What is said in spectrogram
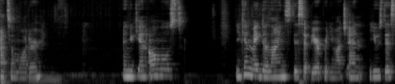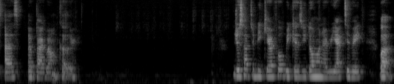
Add some water. And you can almost, you can make the lines disappear pretty much and use this as a background color. Just have to be careful because you don't want to reactivate. Well,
